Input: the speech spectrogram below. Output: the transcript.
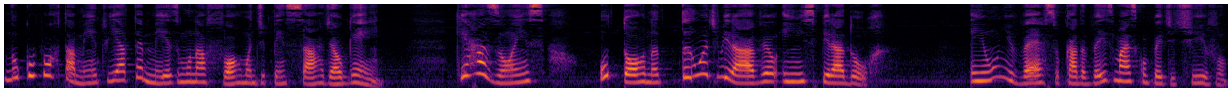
no comportamento e até mesmo na forma de pensar de alguém. Que razões o torna tão admirável e inspirador? Em um universo cada vez mais competitivo,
